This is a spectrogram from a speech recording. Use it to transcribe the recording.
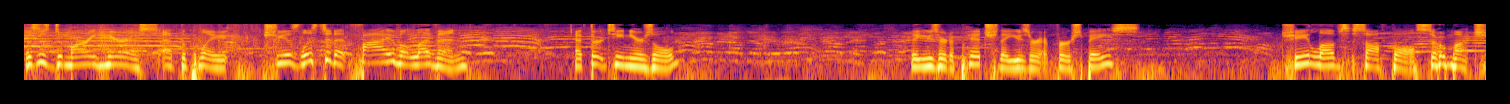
This is Damari Harris at the plate. She is listed at 5'11 at 13 years old. They use her to pitch, they use her at first base. She loves softball so much.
